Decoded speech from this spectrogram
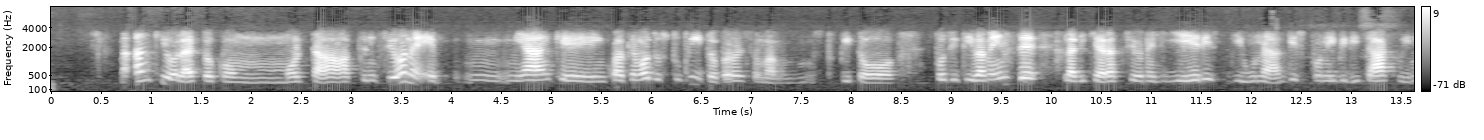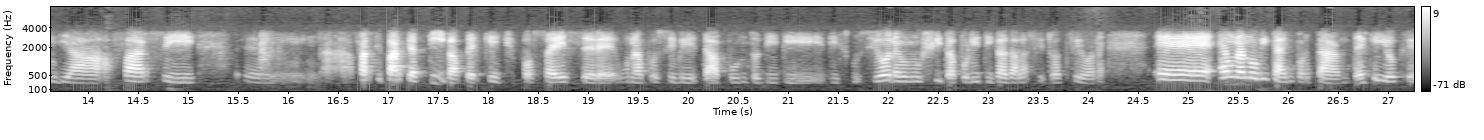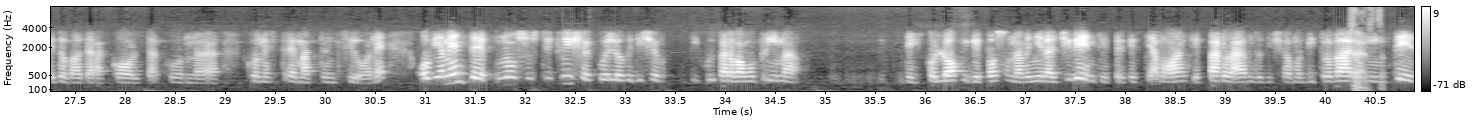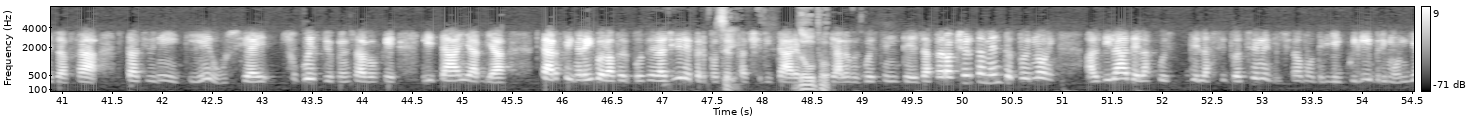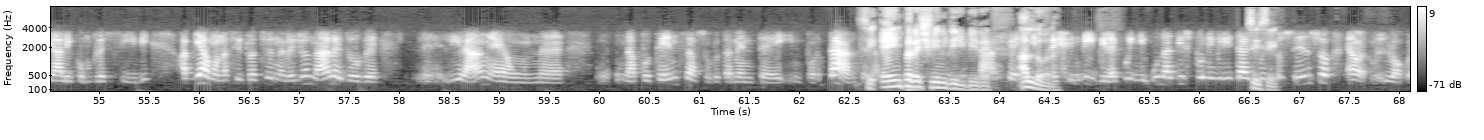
Ma anch'io ho letto con molta attenzione e mm, mi ha anche in qualche modo stupito, però insomma colpito positivamente la dichiarazione di ieri di una disponibilità quindi a, a farsi ehm, a farsi parte attiva perché ci possa essere una possibilità appunto di, di discussione, un'uscita politica dalla situazione. Eh, è una novità importante che io credo vada raccolta con, con estrema attenzione. Ovviamente non sostituisce quello dicevo, di cui parlavamo prima dei colloqui che possono avvenire al G20 perché stiamo anche parlando diciamo, di trovare certo. un'intesa fra Stati Uniti e Russia e su questo io pensavo che l'Italia abbia carte in regola per poter agire e per poter sì. facilitare Dopo. questo dialogo e questa intesa, però certamente poi noi al di là della, della situazione diciamo, degli equilibri mondiali complessivi abbiamo una situazione regionale dove eh, l'Iran è un una potenza assolutamente importante. Sì, è imprescindibile. Allora. imprescindibile, disponibilità in sì, questo sì. senso è,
